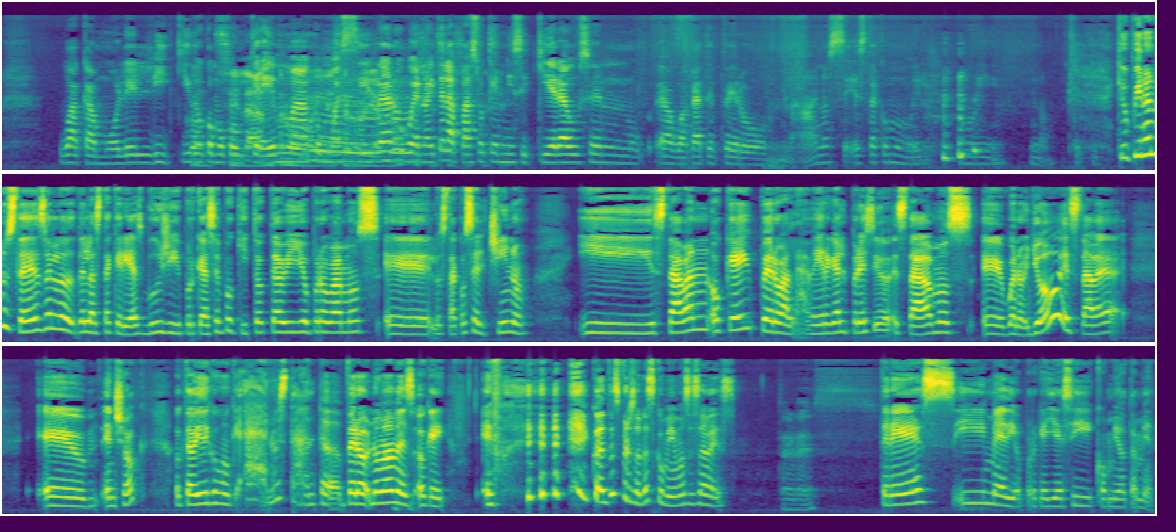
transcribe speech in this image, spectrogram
guacamole líquido, Con como con crema, como así rollo, raro. ¿no? Bueno, Sí, ahí te la paso sí, que sí. ni siquiera usen aguacate, pero no, no sé, está como muy, muy, no. ¿Qué opinan ustedes de, lo- de las taquerías bougie? Porque hace poquito Octavio y yo probamos eh, los tacos El Chino y estaban ok, pero a la verga el precio. Estábamos, eh, bueno, yo estaba eh, en shock. Octavio dijo como que, ah, no es tanto, pero no mames, ok. ¿Cuántas personas comimos esa vez? Tres. Tres y medio, porque Jessy comió también.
